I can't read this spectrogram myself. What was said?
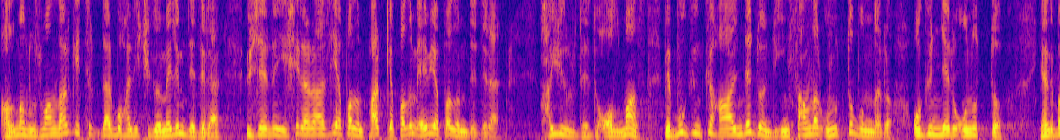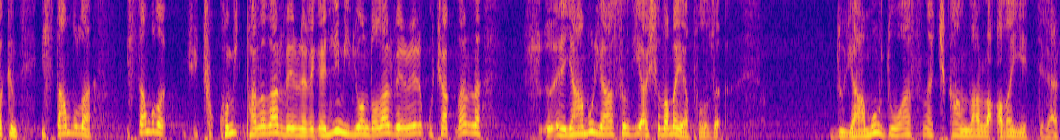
Alman uzmanlar getirdiler bu Haliç'i gömelim dediler. Üzerine yeşil arazi yapalım, park yapalım, ev yapalım dediler. Hayır dedi olmaz ve bugünkü halinde döndü. İnsanlar unuttu bunları. O günleri unuttu. Yani bakın İstanbul'a İstanbul'a çok komik paralar verilerek 50 milyon dolar verilerek uçaklarla e, yağmur yağsın diye aşılama yapıldı. Yağmur duasına çıkanlarla alay ettiler.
